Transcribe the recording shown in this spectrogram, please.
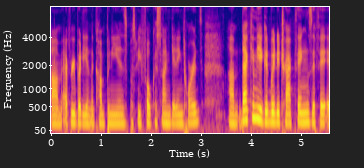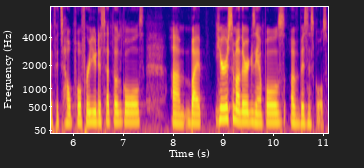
um, everybody in the company is supposed to be focused on getting towards. Um, that can be a good way to track things if, it, if it's helpful for you to set those goals. Um, but here are some other examples of business goals.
